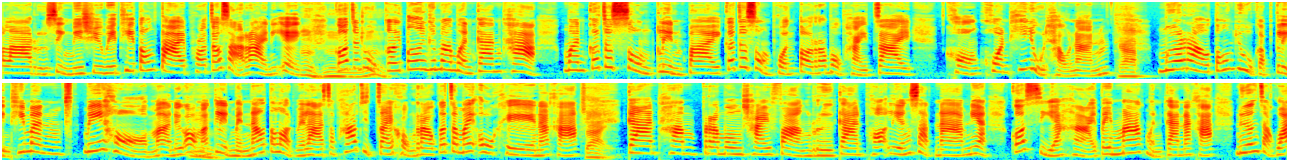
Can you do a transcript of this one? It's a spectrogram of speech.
ปลาหรือสิ่งมีชีวิตที่ต้องตาย เพราะเจ้าสาหร่ายนี่เองอื้อหือก็จะถูกเกยตื้นขึ้นมาเหมือนกันค่ะ มันก็ก็จะส่งกลิ่นไป ก็จะส่งผลต่อระบบหายใจของคนที่อยู่แถวนั้นครับเมื่อเราต้องอยู่กับกลิ่นที่มันไม่หอมอะนึกออกมาอืมกลิ่นเหม็นเน่าตลอดเวลาสภาพจิตใจของเราก็จะไม่โอเคนะคะใช่การทำประมงชายฝั่งหรือการเพาะเลี้ยงสัตว์น้ำเนี่ยก็เสียหายไปมากเหมือนกันนะคะ เนื่องจากว่า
